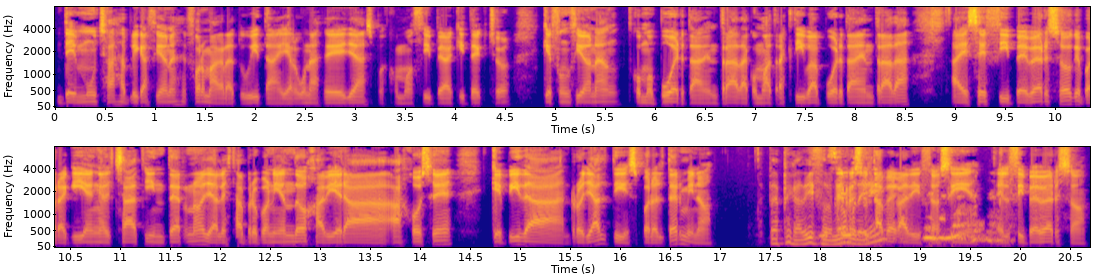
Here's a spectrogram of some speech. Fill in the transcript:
de muchas aplicaciones de forma gratuita y algunas de ellas, pues como Zipe Architecture, que funcionan como puerta de entrada, como atractiva puerta de entrada a ese Zipe verso que por aquí en el chat interno ya le está proponiendo Javier a, José que pida royalties por el término. Es pegadizo, ¿no? Resulta pegadizo, sí, el verso.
